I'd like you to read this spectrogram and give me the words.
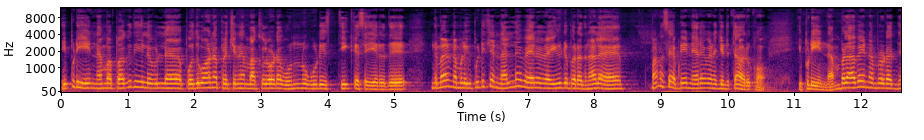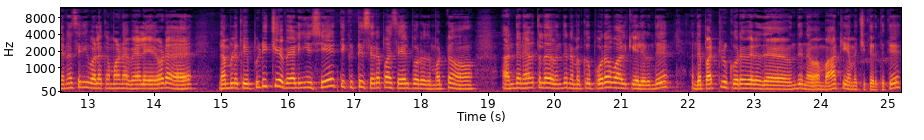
இப்படி நம்ம பகுதியில் உள்ள பொதுவான பிரச்சனை மக்களோட ஒன்று கூடி தீர்க்க செய்கிறது இந்த மாதிரி நம்மளுக்கு பிடிச்ச நல்ல வேலையில் ஈடுபடுறதுனால மனசு அப்படியே நிறைவடைஞ்சிட்டு தான் இருக்கும். இப்படி நம்மளாவே நம்மளோட தினசரி வழக்கமான வேலையோட நம்மளுக்கு பிடிச்ச வேலையும் சேர்த்துக்கிட்டு சிறப்பாக செயல்படுறது மட்டும் அந்த நேரத்தில் வந்து நமக்கு புற வாழ்க்கையிலிருந்து அந்த பற்று குறைவதை வந்து நம்ம மாற்றி அமைச்சிக்கிறதுக்கு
